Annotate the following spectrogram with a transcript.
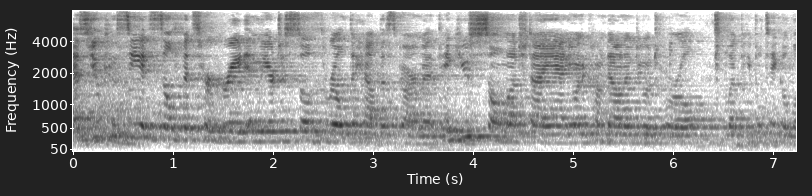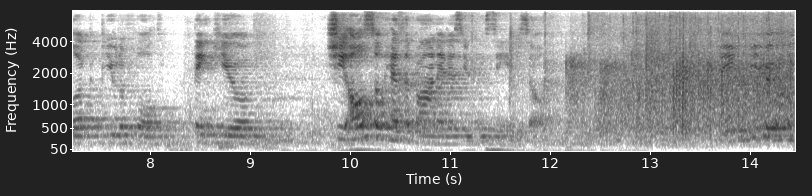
as you can see, it still fits her great, and we are just so thrilled to have this garment. Thank you so much, Diane. You want to come down and do a twirl? Let people take a look. Beautiful. Thank you. She also has a bonnet, as you can see, so. Thank you.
